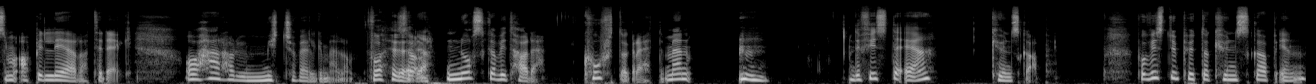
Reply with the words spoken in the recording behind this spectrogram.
som appellerer til deg. Og her har du mye å velge mellom. Få høre. Så nå skal vi ta det. Kort og greit. Men det første er kunnskap. For hvis du putter kunnskap inn,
